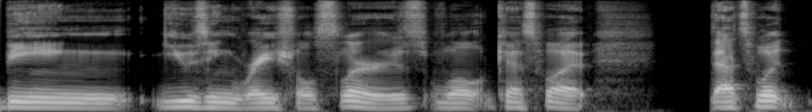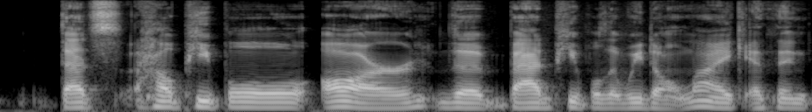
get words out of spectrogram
being using racial slurs. Well guess what? That's what that's how people are the bad people that we don't like. And then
